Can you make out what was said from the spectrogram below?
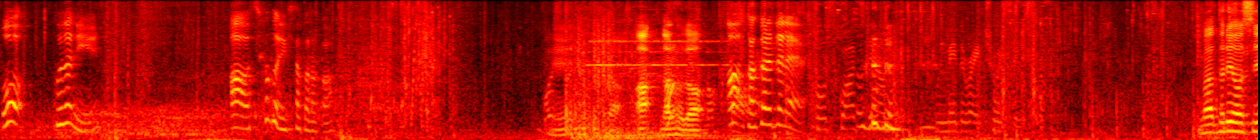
おこれ何？あ近くに来たからかえ、あ、なるほど。あ、隠れてる。バトリー欲しい。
